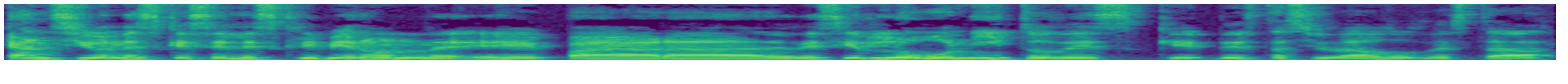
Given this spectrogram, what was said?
canciones que se le escribieron eh, para decir lo bonito de, de esta ciudad o de esta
